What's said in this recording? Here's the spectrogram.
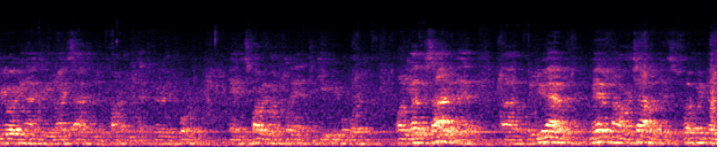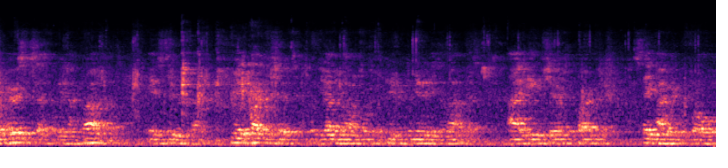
reorganizing and right-sizing the department, that's very important. And it's part of our plan to keep people working. On the other side of that, uh, when you have manpower challenges, what we've done very successfully, I'm proud of, is to uh, create partnerships with the other law enforcement i.e. the sheriff's department, state highway patrol,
